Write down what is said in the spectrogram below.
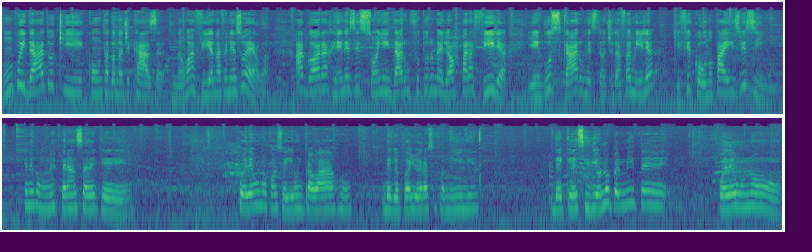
um cuidado que, conta a dona de casa, não havia na Venezuela. Agora, Renesis sonha em dar um futuro melhor para a filha e em buscar o restante da família que ficou no país vizinho. Tem como uma esperança de que pode uno conseguir um trabalho, de que pode ajudar a sua família, de que se Deus lo permite puede uno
